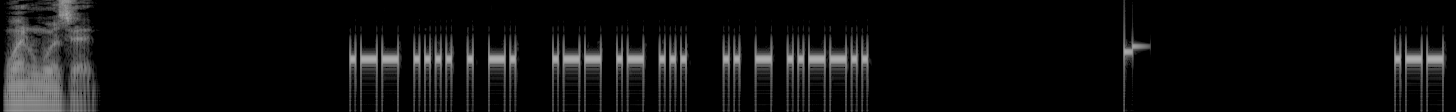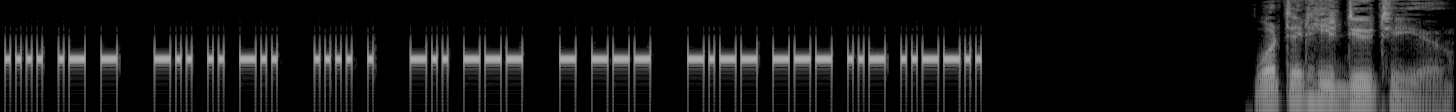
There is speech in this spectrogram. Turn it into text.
When was it? What did he do to you?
